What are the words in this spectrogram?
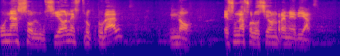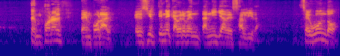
una solución estructural? No, es una solución remedial. Temporal. Temporal. Es decir, tiene que haber ventanilla de salida. Segundo,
